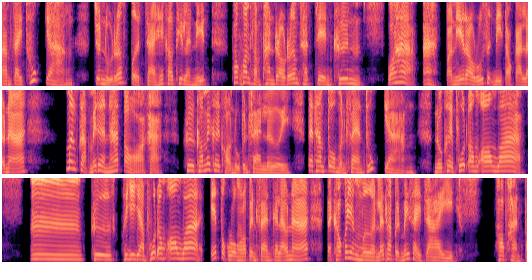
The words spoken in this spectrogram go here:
ตามใจทุกอย่าง จนหนูเริ่มเปิดใจให้เขาทีละนิด พอความสัมพันธ์เราเริ่มชัดเจนขึ้น ว่าอะตอนนี้เรารู้สึกดีต่อกันแล้วนะ มันกลับไม่เดินหน้าต่อค่ะคือเขาไม่เคยขอหนูเป็นแฟนเลย แต่ทำตัวเหมือนแฟนทุกอย่าง หนูเคยพูดอ้อมๆว่า อืม คือพยายามพูดอ้อมๆว่า เอ๊ะ ตกลงเราเป็นแฟนกันแล้วนะ แต่เขาก็ยังเมินและทำเป็นไม่ใส่ใจ พอผ่านไป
